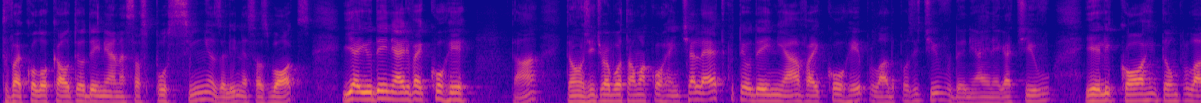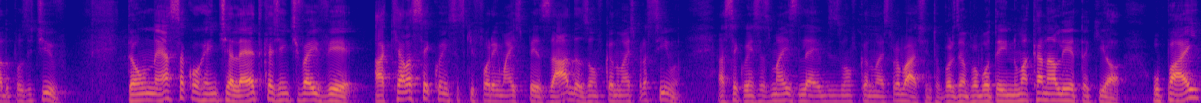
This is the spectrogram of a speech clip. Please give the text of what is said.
Tu vai colocar o teu DNA nessas pocinhas ali, nessas boxes, e aí o DNA ele vai correr tá? Então a gente vai botar uma corrente elétrica, o teu DNA vai correr para o lado positivo, o DNA é negativo, e ele corre então para o lado positivo. Então nessa corrente elétrica a gente vai ver aquelas sequências que forem mais pesadas vão ficando mais para cima, as sequências mais leves vão ficando mais para baixo. Então, por exemplo, eu botei numa canaleta aqui, ó, o pai,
